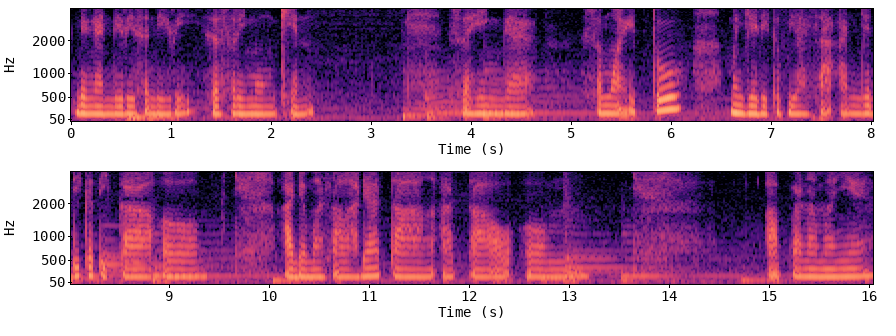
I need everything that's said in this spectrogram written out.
dengan diri sendiri sesering mungkin. Sehingga semua itu menjadi kebiasaan. Jadi ketika uh, ada masalah datang atau um, apa namanya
